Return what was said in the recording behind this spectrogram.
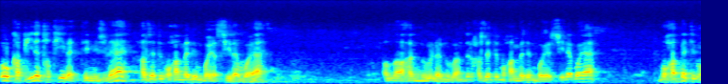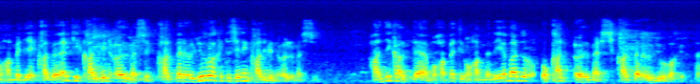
O kapıyı da tathir et, temizle. Hz. Muhammed'in boyasıyla boya. Allah'ın nuruyla nurlandır. Hz. Muhammed'in boyasıyla boya. Muhabbeti Muhammediye kalbe ver ki kalbin ölmesin. Kalpler öldüğü vakitte senin kalbin ölmesin. Hangi kalpte muhabbeti Muhammediye vardır o kalp ölmez. Kalpler öldüğü vakitte.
